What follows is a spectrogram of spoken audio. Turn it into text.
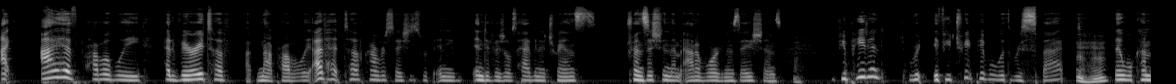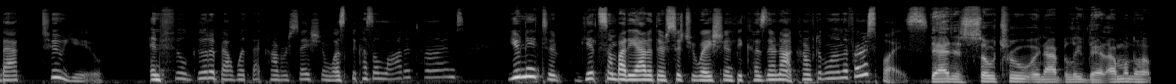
I I have probably had very tough. Not probably. I've had tough conversations with any individuals having to trans transition them out of organizations. Mm-hmm. If you treat if you treat people with respect, mm-hmm. they will come back to you and feel good about what that conversation was. Because a lot of times. You need to get somebody out of their situation because they're not comfortable in the first place. That is so true, and I believe that. I'm on the,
